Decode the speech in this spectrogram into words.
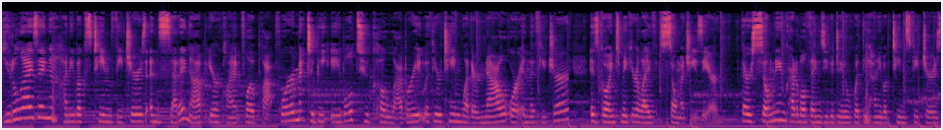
utilizing Honeybook's team features and setting up your client flow platform to be able to collaborate with your team, whether now or in the future, is going to make your life so much easier. There are so many incredible things you could do with the Honeybook Teams features.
